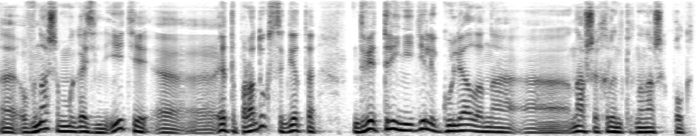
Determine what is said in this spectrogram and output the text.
э, в нашем магазине. И эти, э, эта продукция где-то 2-3 недели гуляла на э, наших рынках, на наших полках.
